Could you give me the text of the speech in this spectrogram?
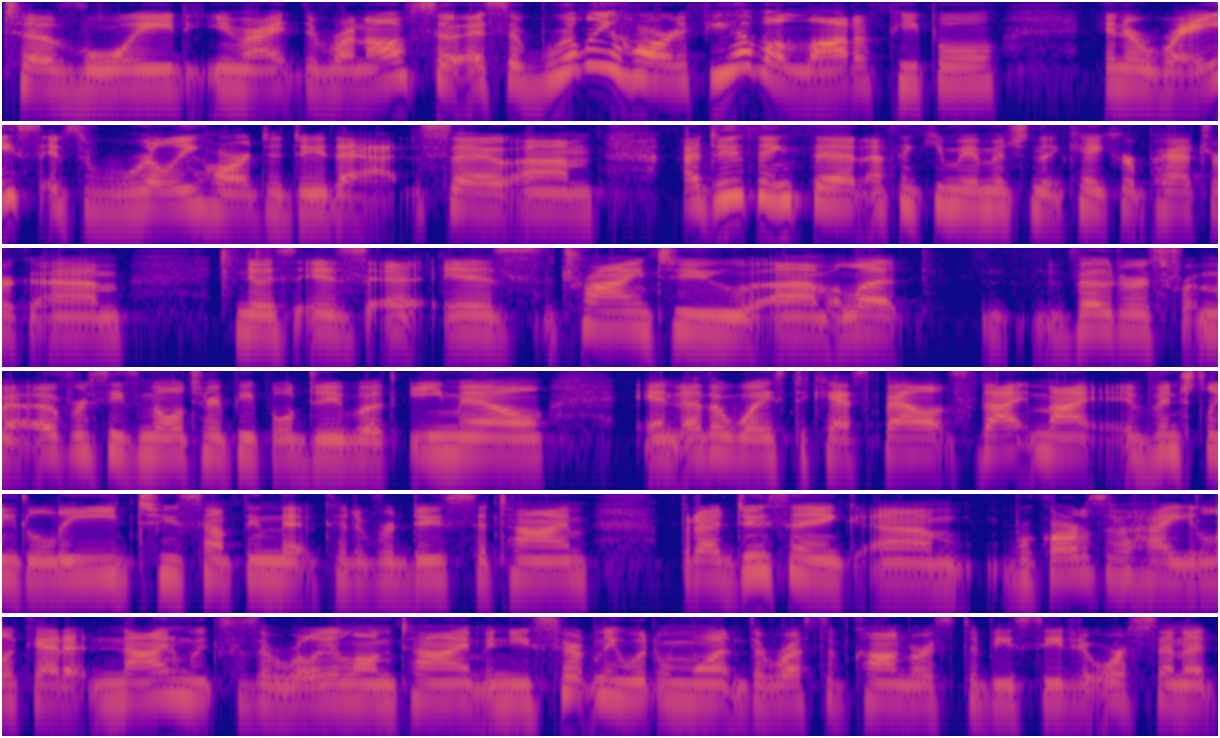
to avoid, you know, right, the runoff. So it's a really hard if you have a lot of people in a race, it's really hard to do that. So um, I do think that I think you may have mentioned that Kay Kirkpatrick, um, you know, is is, uh, is trying to um, let voters from uh, overseas military people do both email and other ways to cast ballots. That might eventually lead to something that could have reduced the time. But I do think, um, regardless of how you look at it, nine weeks is a really long time, and you certainly wouldn't want the rest of Congress to be seated or Senate,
